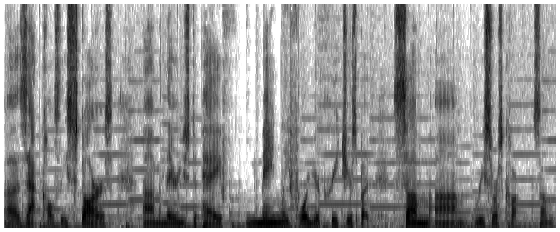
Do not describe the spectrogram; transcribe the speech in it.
uh, Zack calls these stars, um, and they're used to pay mainly for your creatures, but some um, resource car- some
